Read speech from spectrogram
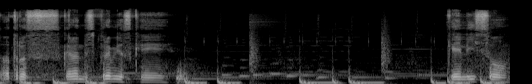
otros grandes premios que, que él hizo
